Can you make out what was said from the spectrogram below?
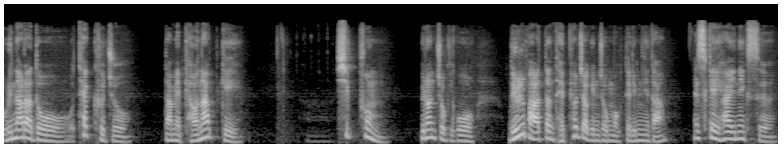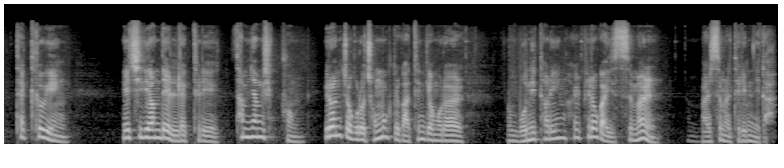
우리나라도 tech주, 그다음에 변압기, 식품 이런 쪽이고 늘 봤던 대표적인 종목들입니다. SK 하이닉스, 테크윙, HD 현대 일렉트릭, 삼양식품 이런 쪽으로 종목들 같은 경우를 좀 모니터링 할 필요가 있음을 말씀을 드립니다.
